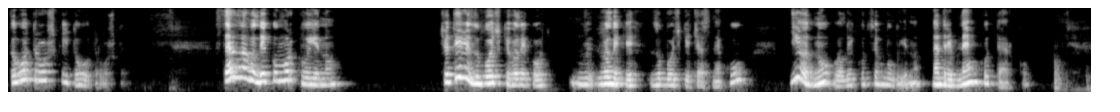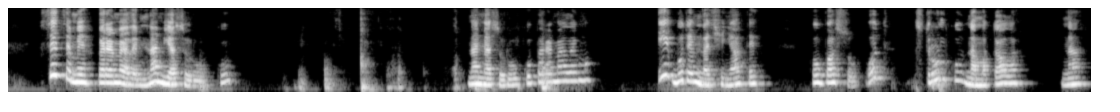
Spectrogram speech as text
Того трошки і того трошки. Стерла велику морквину. Чотири зубочки великого, великих зубочки часнику і одну велику цибулину на дрібненьку терку. Все це ми перемелимо на м'ясорубку. На м'ясорубку перемелимо. І будемо начиняти ковбасу. От струнку намотала на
